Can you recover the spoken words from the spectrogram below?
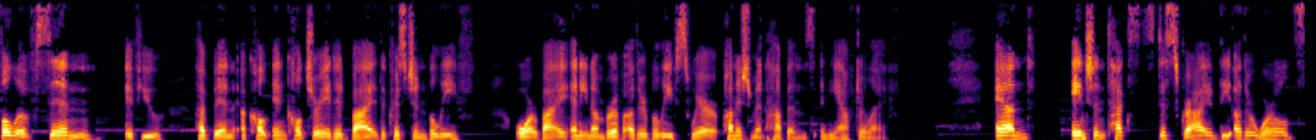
full of sin if you have been enculturated by the Christian belief or by any number of other beliefs where punishment happens in the afterlife. And ancient texts describe the other worlds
